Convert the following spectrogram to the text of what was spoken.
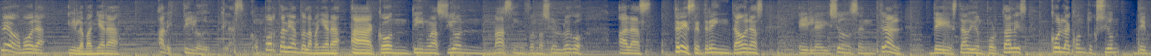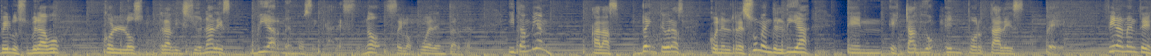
Leo Mora y la mañana al estilo de un clásico. Portaleando la mañana a continuación, más información luego a las 13.30 horas en la edición central de Estadio en Portales con la conducción de Pelus Bravo con los tradicionales viernes musicales. No se lo pueden perder. Y también a las 20 horas con el resumen del día en Estadio en Portales PM. Finalmente,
